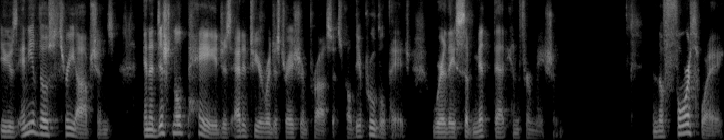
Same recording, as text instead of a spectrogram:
You use any of those three options. An additional page is added to your registration process called the approval page, where they submit that information. And the fourth way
